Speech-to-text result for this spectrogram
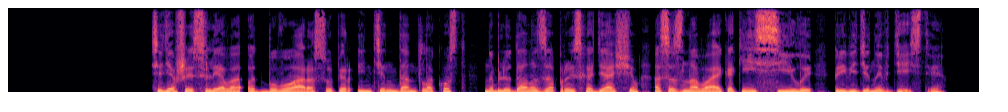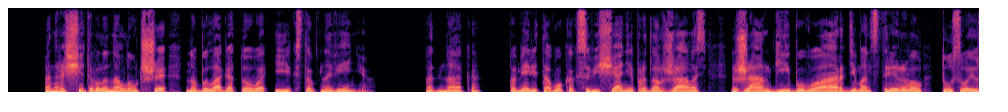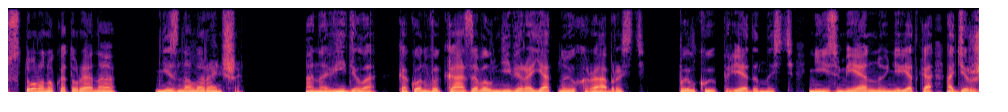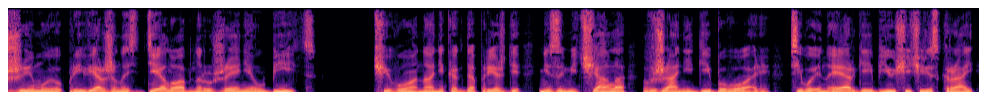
Сидевшая слева от бувуара суперинтендант Лакост наблюдала за происходящим, осознавая, какие силы приведены в действие. Она рассчитывала на лучшее, но была готова и к столкновению. Однако по мере того, как совещание продолжалось, Жан-Ги Бувуар демонстрировал ту свою сторону, которую она не знала раньше. Она видела, как он выказывал невероятную храбрость, пылкую преданность, неизменную, нередко одержимую приверженность делу обнаружения убийц чего она никогда прежде не замечала в Жане Ги Бавуаре с его энергией, бьющей через край,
